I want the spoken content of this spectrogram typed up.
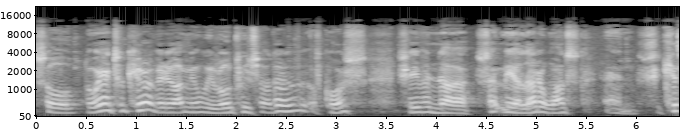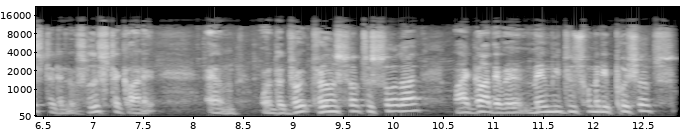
So the way I took care of it, I mean, we wrote to each other, of course. She even uh, sent me a letter once, and she kissed it, and there was lipstick on it. And when the dr- drill instructor saw that, my God, they made me do so many push-ups.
